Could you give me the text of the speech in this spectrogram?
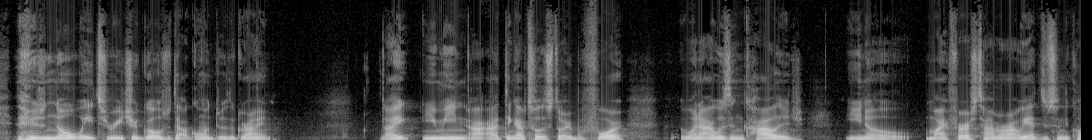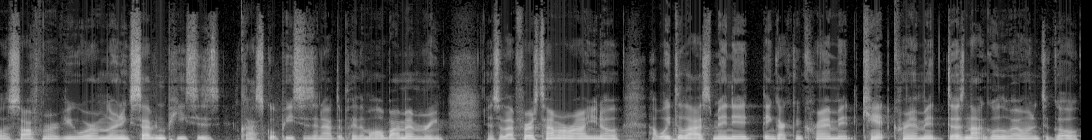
there's no way to reach your goals without going through the grind. Like, you mean, I, I think I've told the story before. When I was in college, you know, my first time around, we had to do something called a sophomore review where I'm learning seven pieces, classical pieces, and I have to play them all by memory. And so that first time around, you know, I wait the last minute, think I can cram it, can't cram it, does not go the way I want it to go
